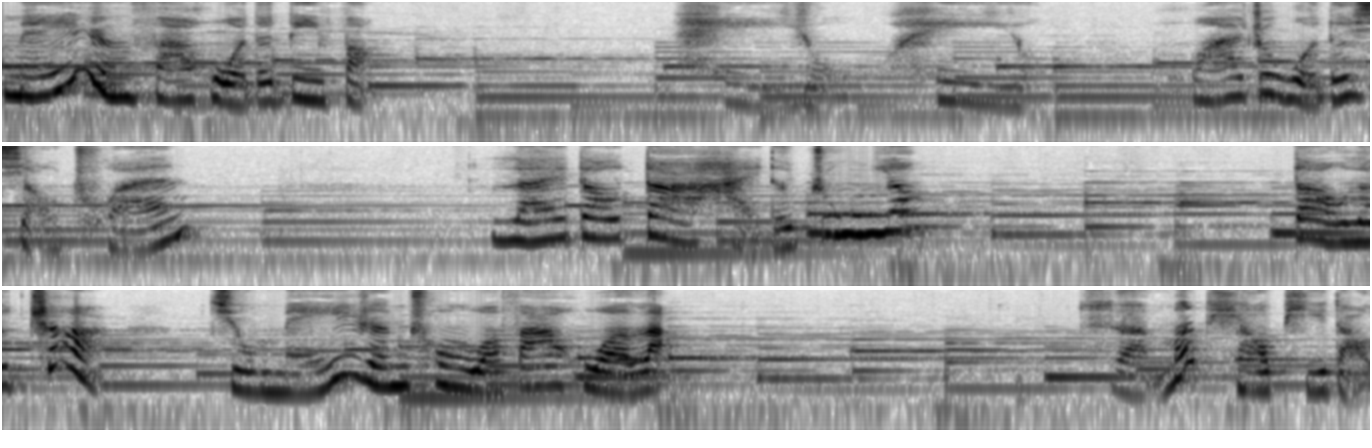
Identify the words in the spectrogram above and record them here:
没人发火的地方。划着我的小船，来到大海的中央。到了这儿，就没人冲我发火了。怎么调皮捣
